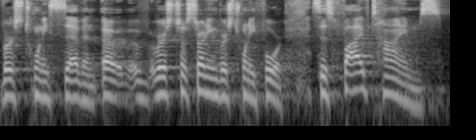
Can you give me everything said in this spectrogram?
verse 27, uh, verse, starting in verse 24. It says, Five times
